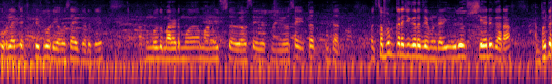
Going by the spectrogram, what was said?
कुर्ल्याच्या स्ट्रीटवर व्यवसाय करते. आपण बोलतो मराठी माणूस व्यवसाय देत नाही व्यवसाय येतात येतात. पण सपोर्ट करायची गरज आहे मंडळी. व्हिडिओ शेअर करा. फक्त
